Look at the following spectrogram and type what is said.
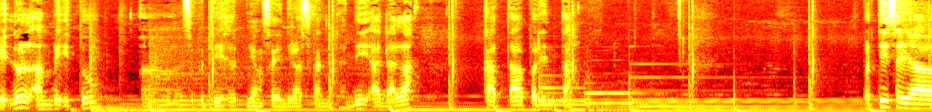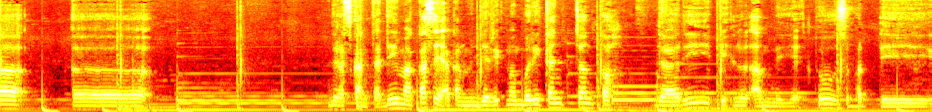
Fi'lul amri itu uh, seperti yang saya jelaskan tadi adalah kata perintah. Seperti saya uh, jelaskan tadi, maka saya akan menjadi, memberikan contoh dari fi'lul amri yaitu seperti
